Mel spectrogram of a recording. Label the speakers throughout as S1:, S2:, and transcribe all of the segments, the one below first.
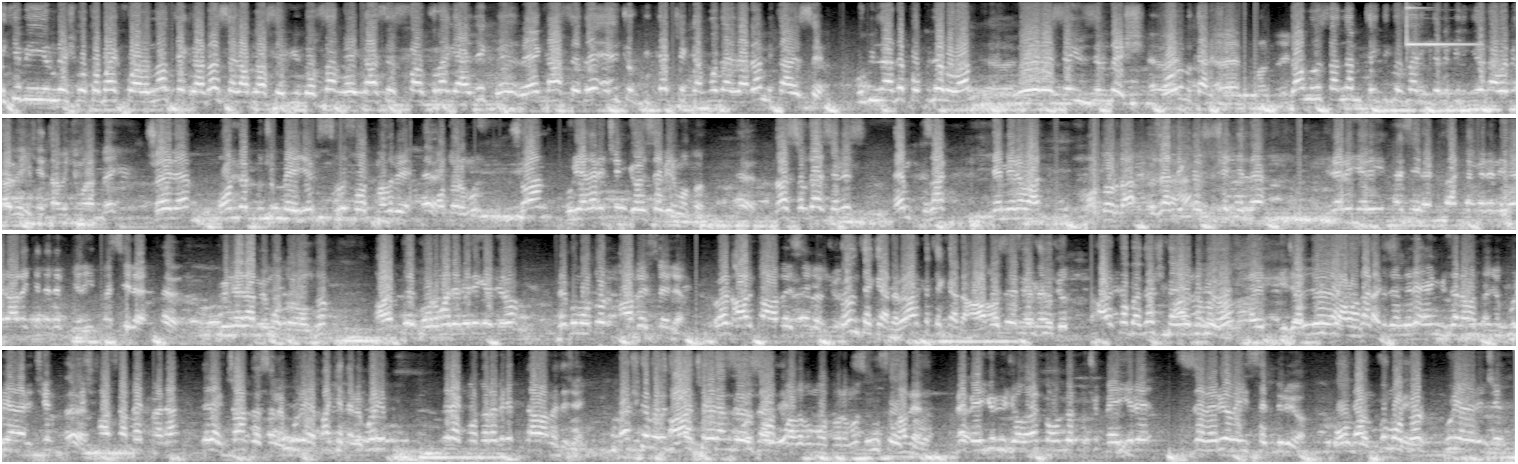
S1: 2025 Motobike Fuarı'ndan tekrardan selamlar sevgili dostlar. RKS standına geldik ve RKS'de en çok dikkat çeken modellerden bir tanesi. Bugünlerde popüler olan VRS 125. Doğru mu kardeşim?
S2: Evet, Murat Bey.
S1: Ben bunu senden bir teknik özelliklerini, bilgilerini alabilir
S2: Tabii
S1: miyim?
S2: ki, tabii ki Murat Bey. Şöyle 14,5 beygir sıvı soğutmalı bir
S1: Evet.
S2: motorumuz. Şu an kuryeler için gözde bir motor.
S1: Evet.
S2: Nasıl derseniz hem kızak demiri var motorda. Özellikle şu şekilde ileri geri gitmesiyle, kızak demirin ileri hareket edip geri gitmesiyle
S1: Evet.
S2: ünlenen bir motor oldu. Artı koruma demiri geliyor ve bu motor ABS ile. Ön arka ABS mevcut.
S1: Ön tekerde ve arka tekerde ABS
S2: ABS
S1: mevcut.
S2: mevcut.
S1: Arka bagaj kayabiliyor.
S2: Kayıp
S1: Çok
S2: giderliği
S1: büyük
S2: ve kızaklı demiri en güzel avantajı. Kuryeler için
S1: Evet.
S2: hiç masraf etmeden direkt çantasını buraya paketini koyup direkt motora binip devam edecek.
S1: Başka böyle dikkat çeken bir
S2: sıvı
S1: özelliği.
S2: soğutmalı bu motorumuz.
S1: Sıvı soğutmalı.
S2: Tabii. Ve beygir gücü olarak da 14,5 beygiri size veriyor ve hissettiriyor.
S1: 14,5
S2: Yani bu motor kuryeler için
